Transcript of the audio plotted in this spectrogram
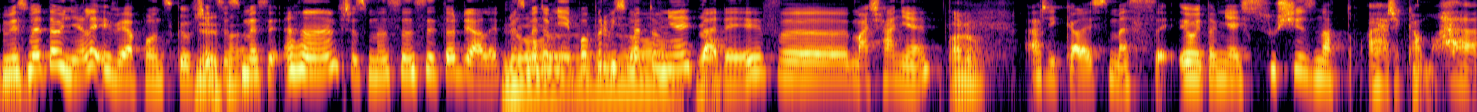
My jsme to měli i v Japonsku, přece jsme si, aha, přece jsme si to dali. Jo, jsme to měli, poprvé jsme to měli jo. tady v Mašhaně. Ano. A říkali jsme si, jo, to měli sushi z NATO. A já říkám, he,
